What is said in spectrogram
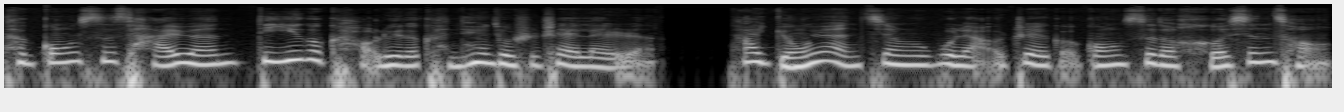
他公司裁员，第一个考虑的肯定就是这类人，他永远进入不了这个公司的核心层。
